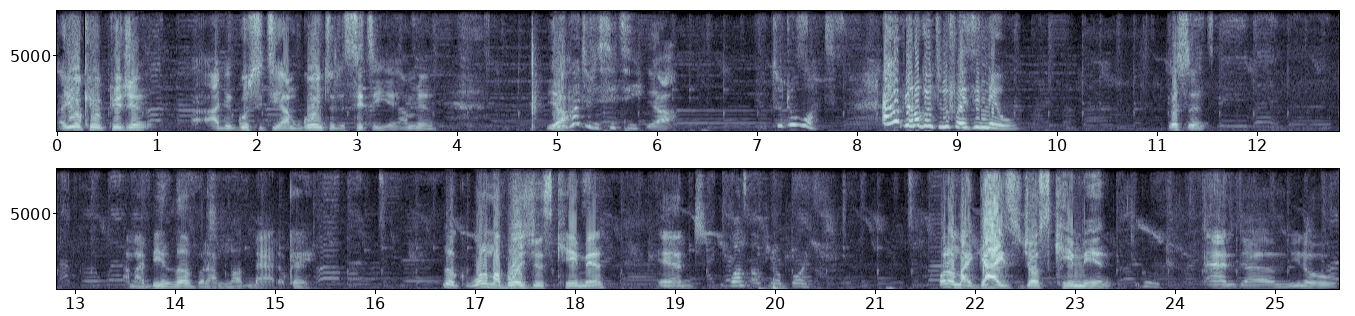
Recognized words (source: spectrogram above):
Are you okay with pidgin? I dey go city. I'm going to the city. Yeah, I mean, yeah. You're going to the city. yeah. To do what? I hope you're not going to look for Ezine. oh. Listen, I might be in love, but I'm not mad, okay? Look, one of my boys just came in, and One of your boys. one of my guys just came in, Good. and um, you know,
